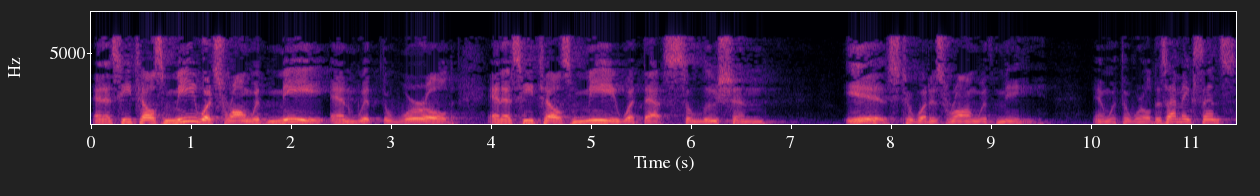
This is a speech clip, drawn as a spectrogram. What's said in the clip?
And as he tells me what's wrong with me and with the world, and as he tells me what that solution is to what is wrong with me and with the world. Does that make sense?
